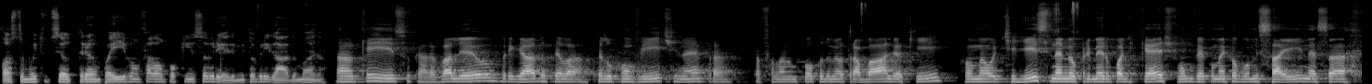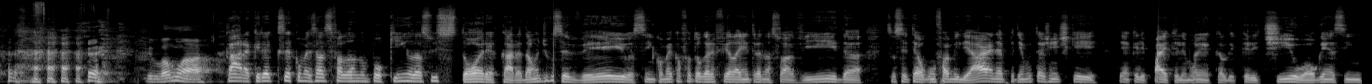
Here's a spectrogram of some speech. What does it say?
Gosto muito do seu trampo aí, vamos falar um pouquinho sobre ele. Muito obrigado, mano. Ah, que isso, cara. Valeu, obrigado pela, pelo convite, né, para estar tá falando um pouco do meu trabalho aqui. Como eu te disse, né, meu primeiro podcast, vamos ver como é que eu vou me sair nessa E vamos lá. Cara, queria que você começasse falando um pouquinho da sua história, cara. Da onde você veio, assim, como é que a fotografia ela entra na sua vida, se você tem algum familiar, né? Porque tem muita gente que tem aquele pai, aquele mãe, aquele, aquele tio, alguém assim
